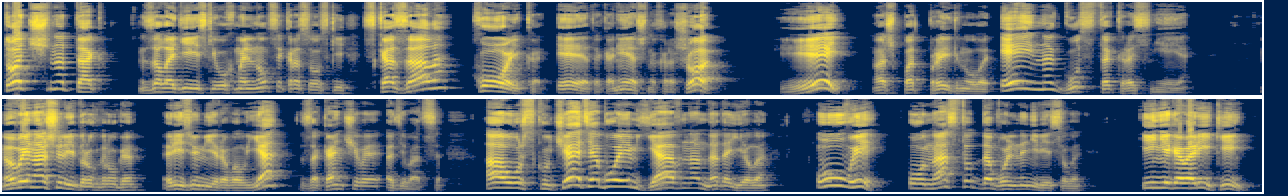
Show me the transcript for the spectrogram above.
Точно так, Злодейски ухмыльнулся Красовский. «Сказала? Койка! Это, конечно, хорошо!» «Эй!» – аж подпрыгнула Эйна густо краснея. «Вы нашли друг друга», – резюмировал я, заканчивая одеваться. А уж скучать обоим явно надоело. Увы, у нас тут довольно невесело. И не говори, Кейн,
